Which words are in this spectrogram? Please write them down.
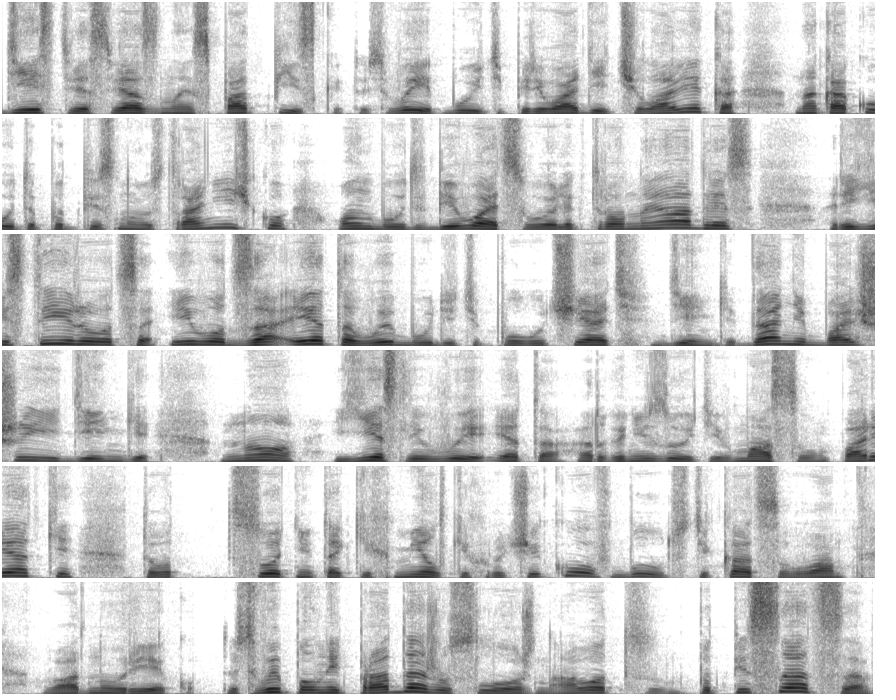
действия, связанные с подпиской. То есть вы будете переводить человека на какую-то подписную страничку, он будет вбивать свой электронный адрес, регистрироваться, и вот за это вы будете получать деньги. Да, небольшие деньги, но если вы это организуете в массовом порядке, то вот сотни таких мелких ручейков будут стекаться вам в одну реку. То есть выполнить продажу сложно, а вот подписаться,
